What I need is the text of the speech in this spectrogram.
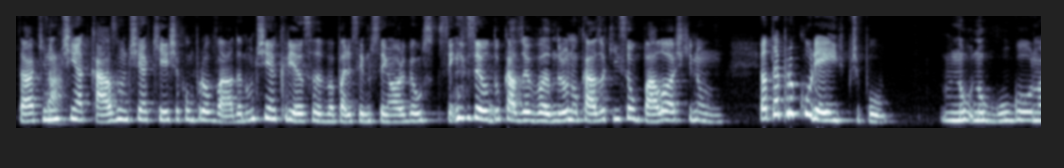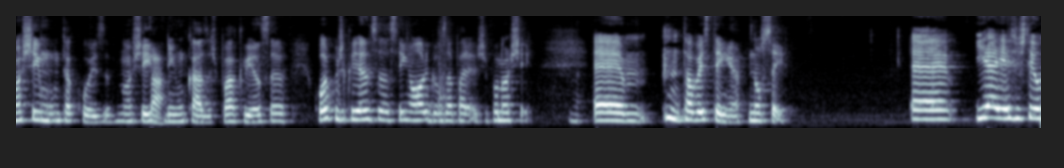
Tá? Que não Tá. tinha caso, não tinha queixa comprovada, não tinha criança aparecendo sem órgãos, sem ser o do caso Evandro. No caso aqui em São Paulo, eu acho que não. Eu até procurei, tipo, no, no Google, não achei muita coisa. Não achei Tá. nenhum caso. Tipo, a criança. Corpo de criança sem órgãos aparece. Tipo, eu não achei. Não. É, talvez tenha, não sei. É, e aí a gente tem o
